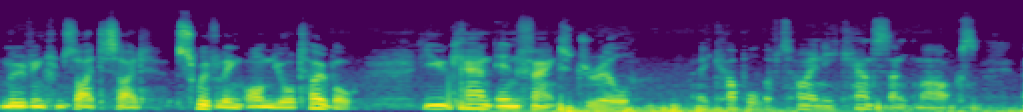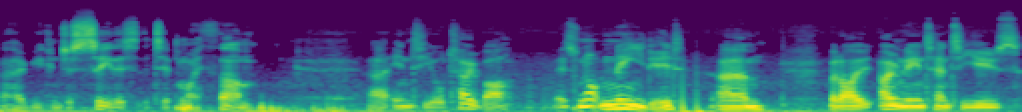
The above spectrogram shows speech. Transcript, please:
moving from side to side, swiveling on your tow ball, you can in fact drill a couple of tiny countersunk marks, I hope you can just see this at the tip of my thumb, uh, into your tow bar. It's not needed, um, but I only intend to use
